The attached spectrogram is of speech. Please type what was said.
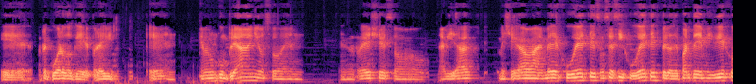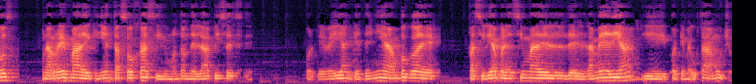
eh, recuerdo que por ahí en, en un cumpleaños o en, en Reyes o Navidad me llegaba en vez de juguetes, o sea, sí, juguetes, pero de parte de mis viejos, una resma de 500 hojas y un montón de lápices, eh, porque veían que tenía un poco de facilidad por encima de la media y porque me gustaba mucho.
